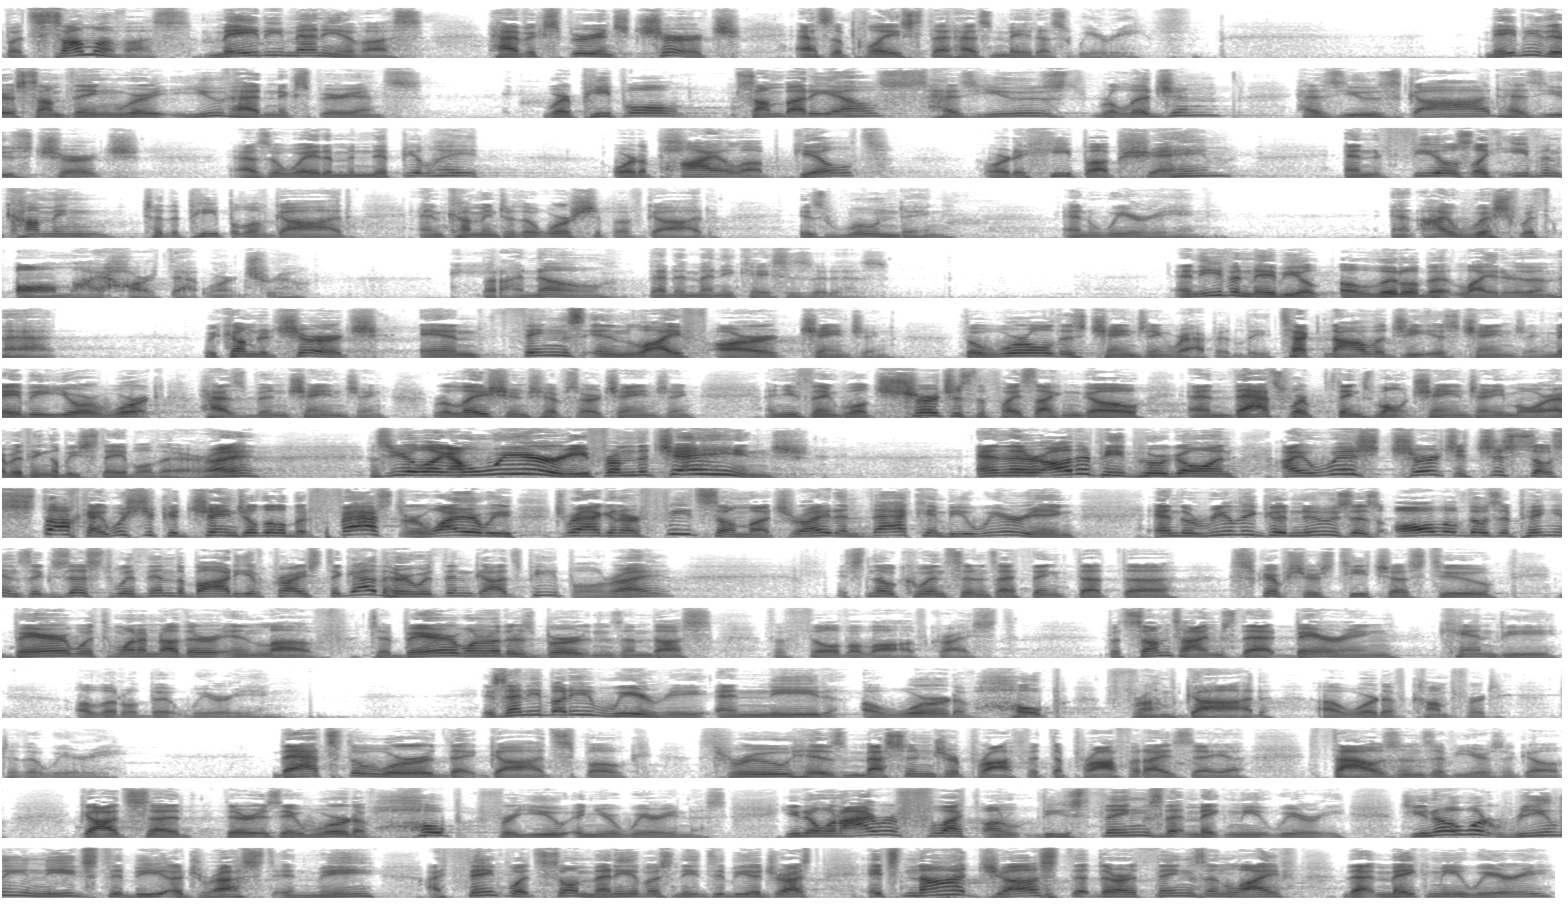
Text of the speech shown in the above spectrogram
But some of us, maybe many of us, have experienced church as a place that has made us weary. Maybe there's something where you've had an experience where people, somebody else, has used religion, has used God, has used church as a way to manipulate or to pile up guilt or to heap up shame. And it feels like even coming to the people of God and coming to the worship of God is wounding and wearying. And I wish with all my heart that weren't true. But I know that in many cases it is. And even maybe a, a little bit lighter than that, we come to church and things in life are changing. The world is changing rapidly. Technology is changing. Maybe your work has been changing. Relationships are changing. And you think, well, church is the place I can go, and that's where things won't change anymore. Everything will be stable there, right? And so you're like, I'm weary from the change. And there are other people who are going, I wish church, it's just so stuck. I wish it could change a little bit faster. Why are we dragging our feet so much, right? And that can be wearying. And the really good news is all of those opinions exist within the body of Christ together, within God's people, right? It's no coincidence, I think, that the scriptures teach us to bear with one another in love, to bear one another's burdens, and thus fulfill the law of Christ. But sometimes that bearing can be a little bit wearying. Is anybody weary and need a word of hope from God, a word of comfort to the weary? That's the word that God spoke through his messenger prophet, the prophet Isaiah, thousands of years ago. God said, There is a word of hope for you in your weariness. You know, when I reflect on these things that make me weary, do you know what really needs to be addressed in me? I think what so many of us need to be addressed, it's not just that there are things in life that make me weary,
